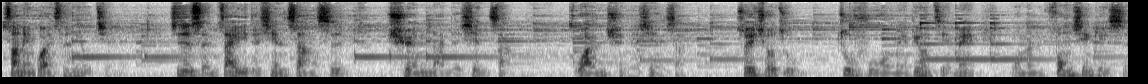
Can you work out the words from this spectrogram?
少年官也是很有钱的。其实神在意的线上是全然的线上，完全的线上，所以求主。祝福我们弟兄姐妹，我们奉献给神，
